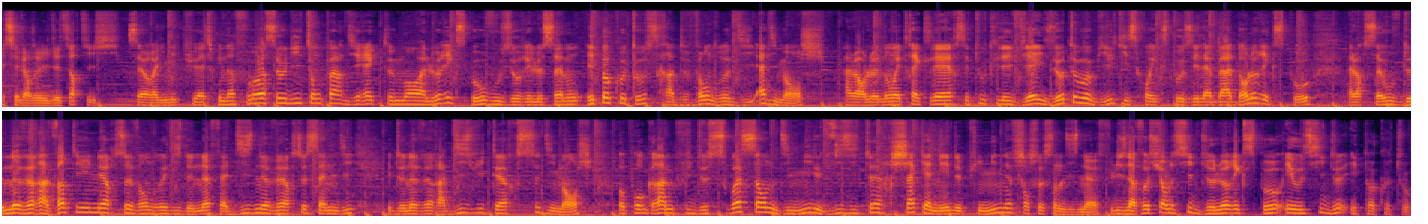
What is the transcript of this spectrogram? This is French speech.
Et c'est l'heure de l'idée de sortie. Ça aurait limite pu être une info insolite, on part directement à l'Eurexpo, vous aurez le salon Epoch Auto, sera de vendredi à dimanche. Alors le nom est très clair, c'est toutes les vieilles automobiles qui seront exposées là-bas dans l'Eurexpo. Alors ça ouvre de 9h à 21h ce vendredi, de 9 à 19h ce samedi et de 9h à 18h ce dimanche. Au programme plus de 70 000 visiteurs chaque année depuis 1979. Plus d'infos sur le site de l'Eurexpo et aussi de Epoch Auto.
